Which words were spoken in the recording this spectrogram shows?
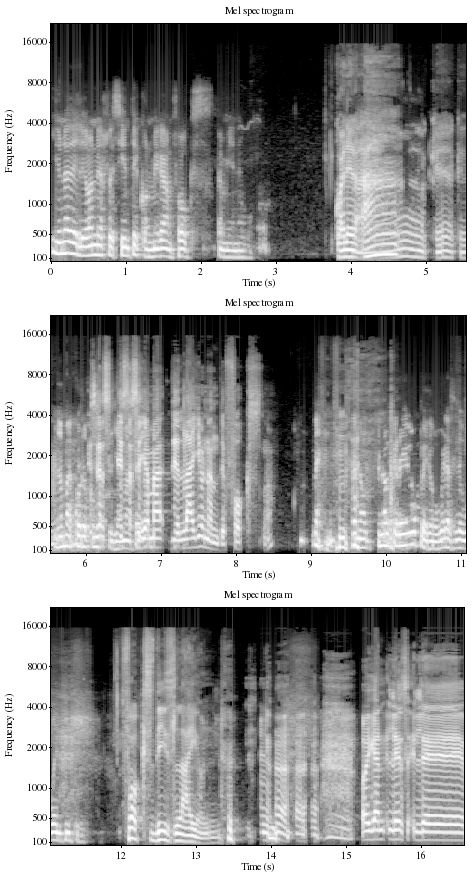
Y una de Leones reciente con Megan Fox también hubo. ¿Cuál era? Ah, ok, ok. No me acuerdo cómo Esa, se esa llama. se pero- llama The Lion and the Fox, ¿no? no, no creo, pero hubiera sido buen título. Fox This Lion. Oigan, les, le,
